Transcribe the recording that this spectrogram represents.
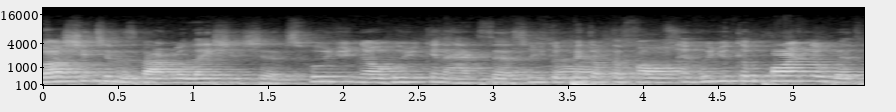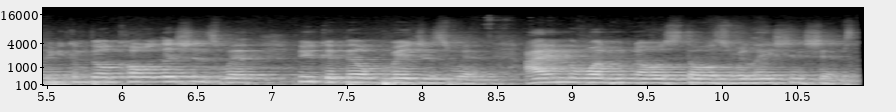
Washington is about relationships, who you know, who you can access, who you can pick up the phone, and who you can partner with, who you can build coalitions with, who you can build bridges with. I am the one who knows those relationships.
